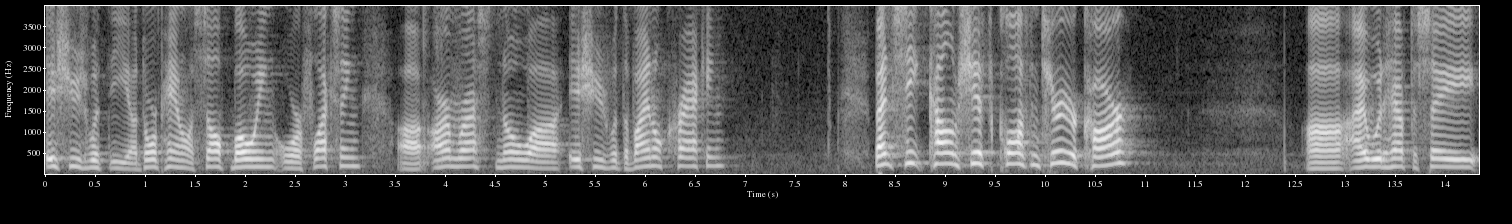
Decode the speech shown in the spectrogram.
issues with the uh, door panel itself bowing or flexing. Uh, armrest, no issues with the vinyl cracking. Bench seat, column shift, cloth interior car. I would have to say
